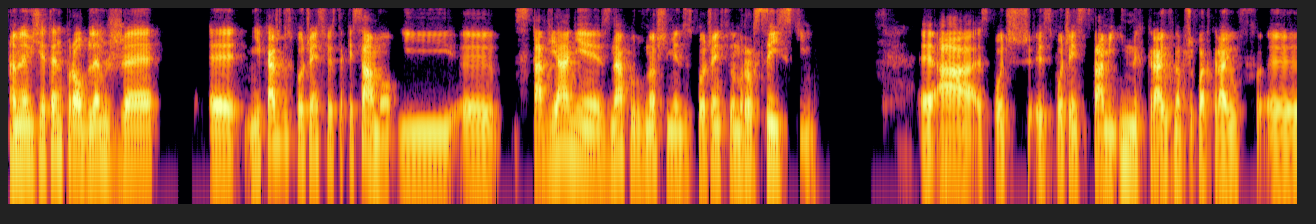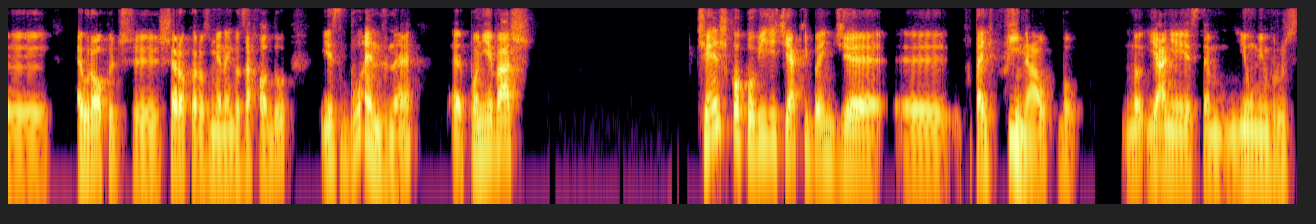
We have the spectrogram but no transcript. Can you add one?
A mianowicie ten problem, że e, nie każde społeczeństwo jest takie samo i e, stawianie znaku równości między społeczeństwem rosyjskim a społeczeństwami innych krajów, na przykład krajów Europy czy szeroko rozumianego Zachodu, jest błędne, ponieważ Ciężko powiedzieć, jaki będzie e, tutaj finał, bo no ja nie jestem, nie umiem wrócić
